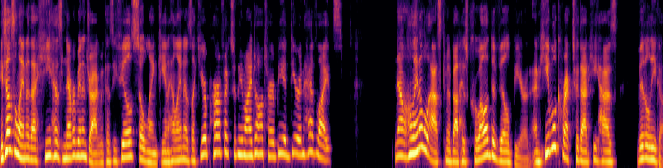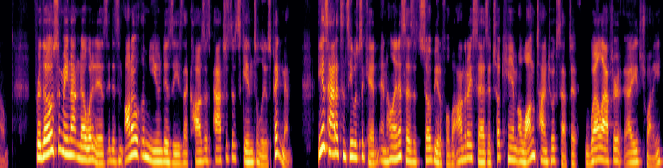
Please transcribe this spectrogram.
He tells Helena that he has never been in drag because he feels so lanky. And Helena is like, You're perfect to be my daughter. Be a deer in headlights. Now, Helena will ask him about his Cruella de Vil beard, and he will correct her that he has vitiligo. For those who may not know what it is, it is an autoimmune disease that causes patches of skin to lose pigment. He has had it since he was a kid, and Helena says it's so beautiful, but Andre says it took him a long time to accept it, well after uh, age 20,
